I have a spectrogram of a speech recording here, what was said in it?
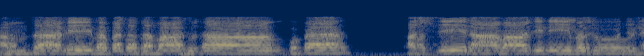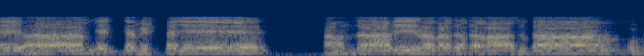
हंसावीव पततमासुता उप अश्वीनावाजिनीवसूजुषेधाम् यज्ञमिष्टये। पदतमासुता उप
